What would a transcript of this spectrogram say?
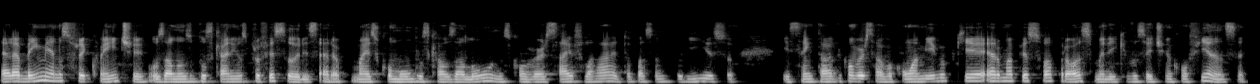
era bem menos frequente os alunos buscarem os professores, era mais comum buscar os alunos, conversar e falar, ah, estou passando por isso, e sentava e conversava com um amigo, porque era uma pessoa próxima ali que você tinha confiança.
